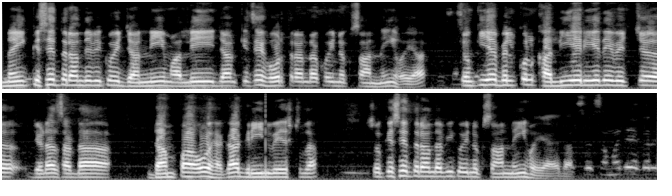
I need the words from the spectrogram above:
ਨਹੀਂ ਕਿਸੇ ਤਰ੍ਹਾਂ ਦੇ ਵੀ ਕੋਈ ਜਾਨੀ ਮਾਲੀ ਜਾਂ ਕਿਸੇ ਹੋਰ ਤਰ੍ਹਾਂ ਦਾ ਕੋਈ ਨੁਕਸਾਨ ਨਹੀਂ ਹੋਇਆ ਕਿਉਂਕਿ ਇਹ ਬਿਲਕੁਲ ਖਾਲੀ ਏਰੀਏ ਦੇ ਵਿੱਚ ਜਿਹੜਾ ਸਾਡਾ ਡੰਪ ਆ ਉਹ ਹੈਗਾ ਗ੍ਰੀਨ ਵੇਸਟ ਦਾ। ਸੋ ਕਿਸੇ ਤਰ੍ਹਾਂ ਦਾ ਵੀ ਕੋਈ ਨੁਕਸਾਨ ਨਹੀਂ ਹੋਇਆ ਇਹਦਾ। ਸਮਝਦੇ ਅਗਰ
